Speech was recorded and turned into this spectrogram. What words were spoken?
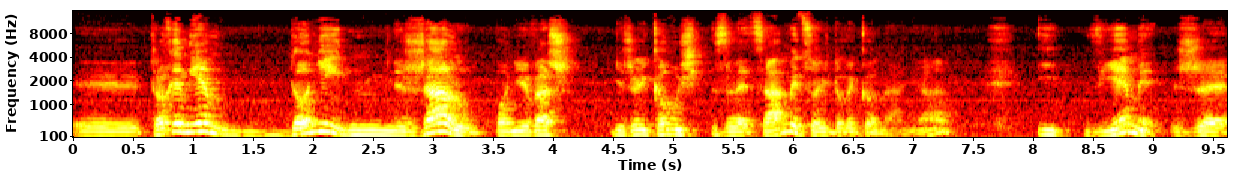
Y, trochę miałem do niej żalu, ponieważ jeżeli komuś zlecamy coś do wykonania i wiemy, że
